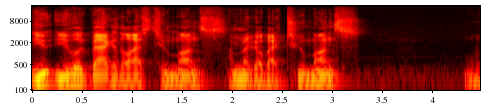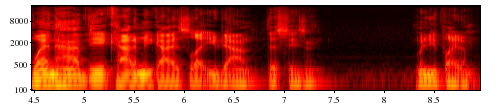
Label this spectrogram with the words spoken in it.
You you look back at the last two months. I'm gonna go back two months. When have the academy guys let you down this season? When you played them,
